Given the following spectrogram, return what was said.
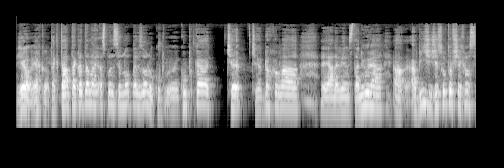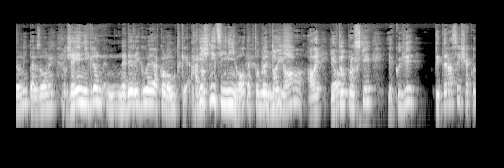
Že jo, jako, tak ta, takhle tam máš aspoň silnou personu. Kup, Kupka, Čer, Černochová, já nevím, Stanura a, a víš, že jsou to všechno silné persony, no, že je nikdo nediriguje jako loutky. A když no, nic jiného, tak tohle no to víš. jo, ale jo? je to prostě jakože ty teda seš jako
